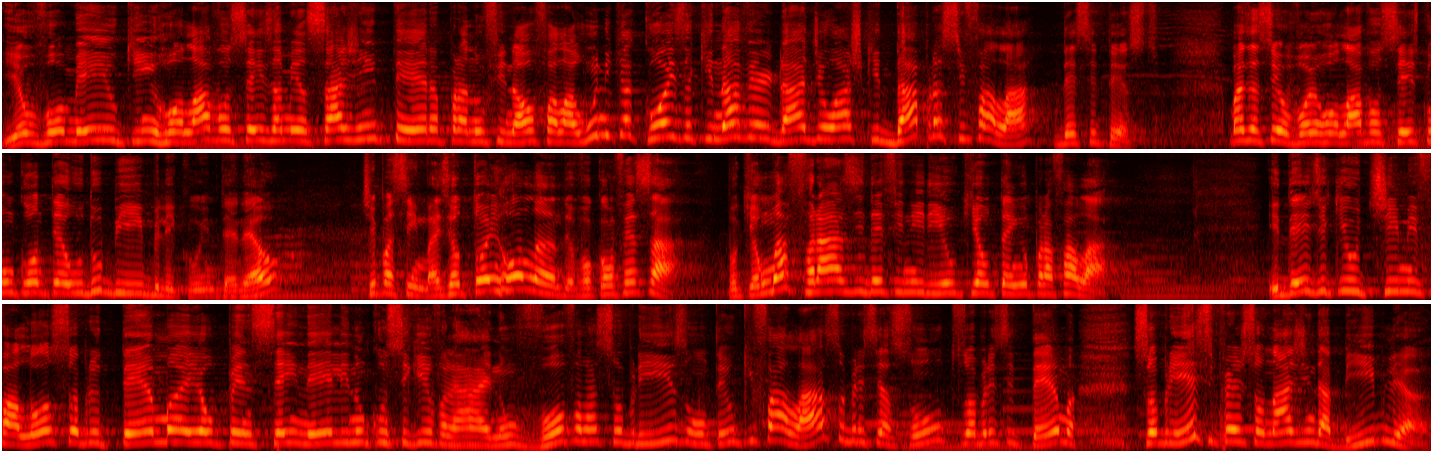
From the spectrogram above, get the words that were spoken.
E eu vou meio que enrolar vocês a mensagem inteira para no final falar a única coisa que na verdade eu acho que dá para se falar desse texto. Mas assim, eu vou enrolar vocês com conteúdo bíblico, entendeu? Tipo assim, mas eu estou enrolando, eu vou confessar. Porque uma frase definiria o que eu tenho para falar. E desde que o time falou sobre o tema, eu pensei nele e não consegui. Eu falei, ai, não vou falar sobre isso, não tenho o que falar sobre esse assunto, sobre esse tema, sobre esse personagem da Bíblia.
